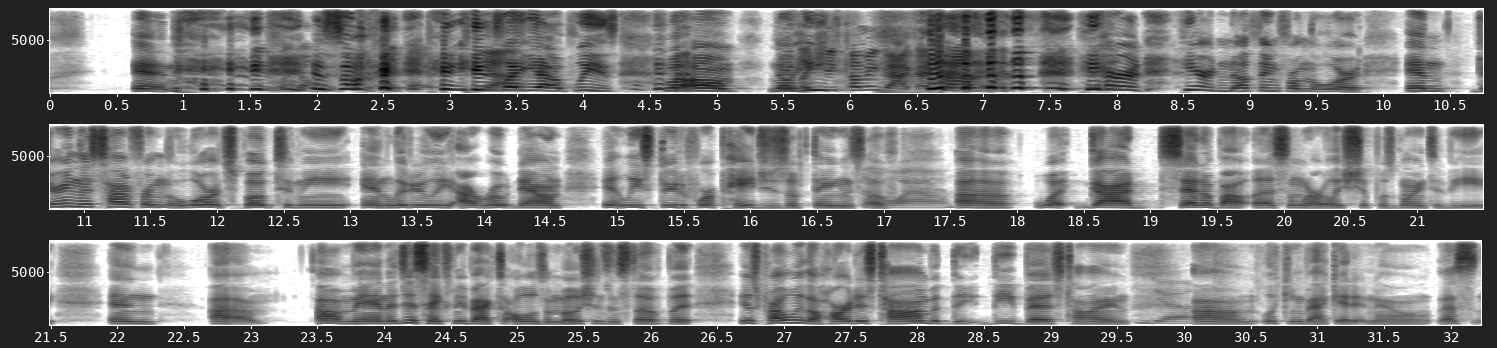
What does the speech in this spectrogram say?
and, "Don't and so he was Yeah. like yeah please but um no He's like, she's coming back, I promise. he heard he heard nothing from the Lord. And during this time frame, the Lord spoke to me, and literally, I wrote down at least three to four pages of things oh of wow. uh, what God said about us and what our relationship was going to be. And um, oh man, it just takes me back to all those emotions and stuff. But it was probably the hardest time, but the the best time. Yeah. Um, looking back at it now, that's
